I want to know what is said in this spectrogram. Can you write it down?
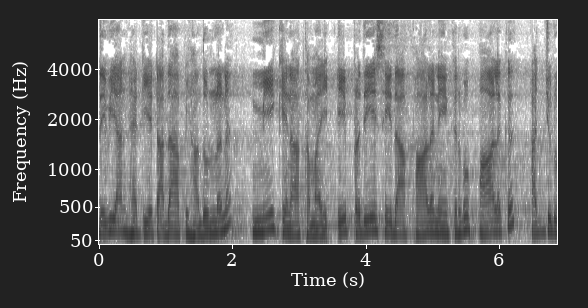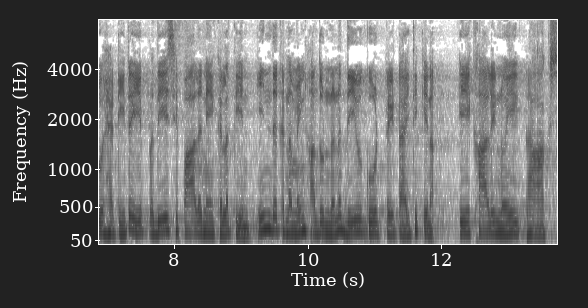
දෙවියන් හැටියට අදා අපි හඳුන්නන මේ කෙනා තමයි ඒ ප්‍රදේශේදා පාලනය කරපු පාලක අජ්ජුරුව හැටියට ඒ ප්‍රදේශි පාලනය කළ තියෙන් ඉන්දක නමින් හඳුන්නන දේව ගෝට්‍රේට අයිති කෙන. ඒ කාලෙ නොේ රාක්ෂ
